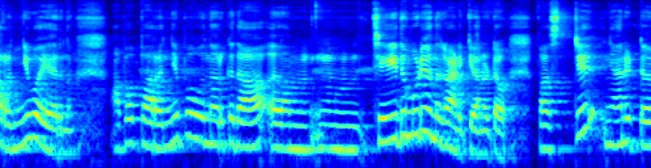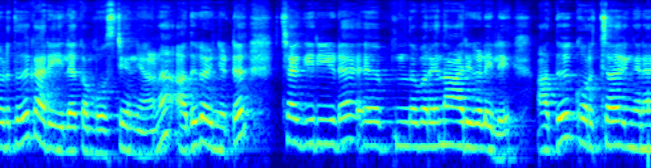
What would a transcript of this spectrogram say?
പറഞ്ഞു പോയായിരുന്നു. അപ്പോൾ പറഞ്ഞു പോകുന്നവർക്ക് ഇതാ ചെയ്തും കൂടി ഒന്ന് കാണിക്കാൻ കേട്ടോ ഫസ്റ്റ് ഞാൻ ഇട്ട് കൊടുത്തത് കരിയില കമ്പോസ്റ്റ് തന്നെയാണ്. അത് കഴിഞ്ഞിട്ട് ചകിരിയുടെ എന്താ പറയുക നാരുകളില്ലേ അത് കുറച്ച് കുറച്ച് ഇങ്ങനെ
